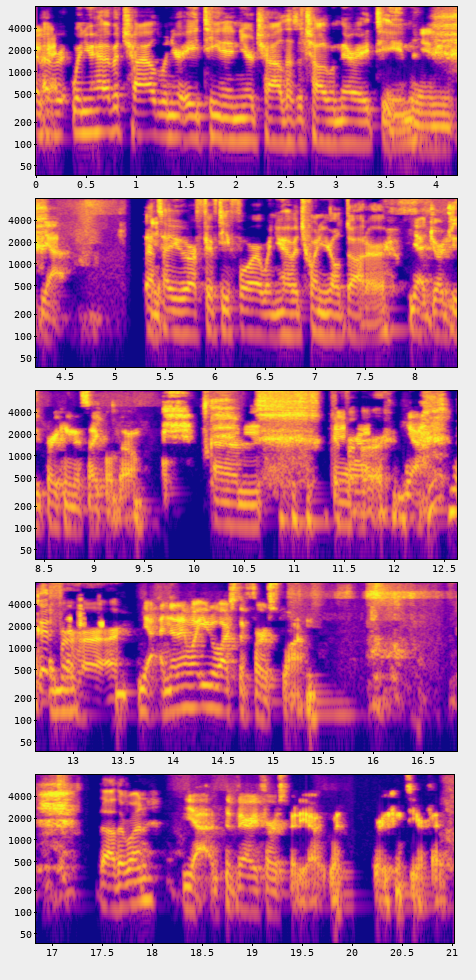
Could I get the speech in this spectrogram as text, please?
okay. every- when you have a child when you're 18 and your child has a child when they're I 18, mean, yeah. That's how you are 54 when you have a 20 year old daughter. Yeah. Georgie's breaking the cycle though. Um, Good for her. Yeah. Good And for then- her. Yeah. And then I want you to watch the first one. The other one? Yeah, the very first video with where you can see her face.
